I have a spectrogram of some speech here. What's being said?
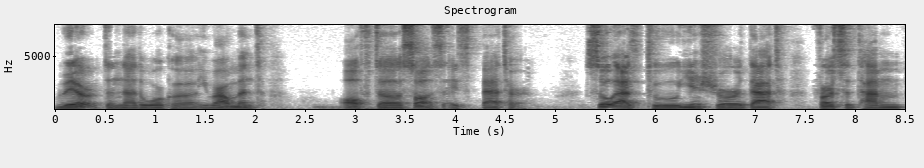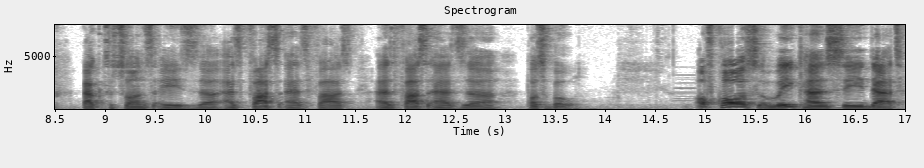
where the network environment of the source is better, so as to ensure that first time back to source is uh, as fast as fast as fast as uh, possible. Of course, we can see that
